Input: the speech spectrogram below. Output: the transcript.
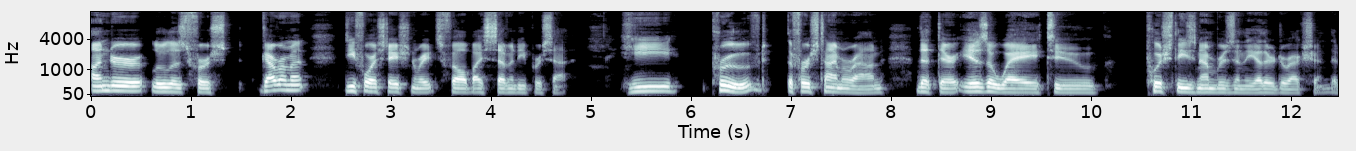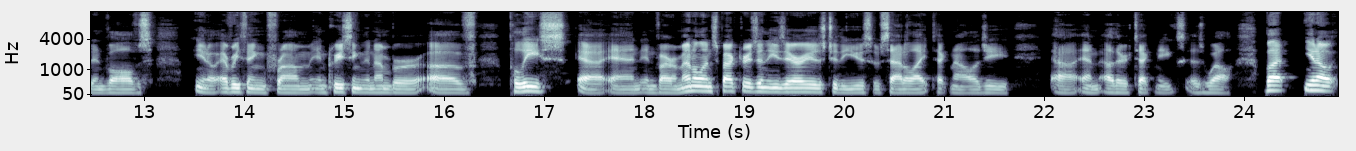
Under Lula's first government, deforestation rates fell by 70%. He proved the first time around that there is a way to push these numbers in the other direction that involves you know everything from increasing the number of police uh, and environmental inspectors in these areas to the use of satellite technology uh, and other techniques as well but you know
